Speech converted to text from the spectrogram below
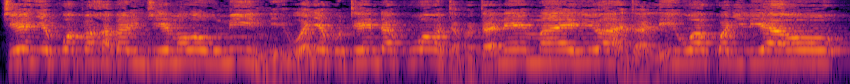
chenye kuwapa habari njema waumini wenye kutenda kuwa watapata neema iliyoandaliwa kwa ajili yao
